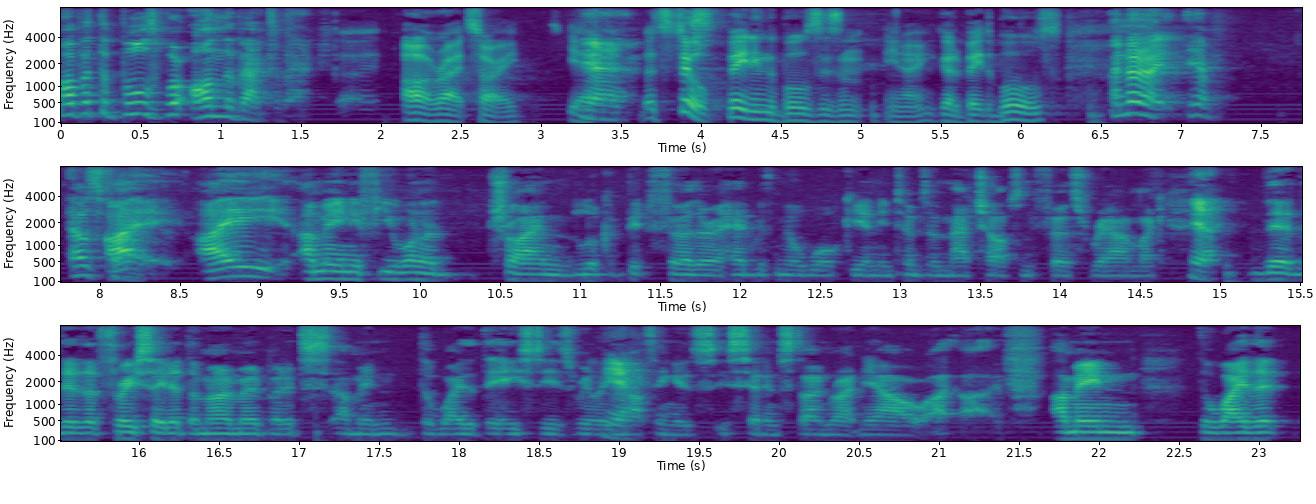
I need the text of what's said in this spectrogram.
Oh, but the Bulls were on the back to back. Uh, oh, right. Sorry. Yeah. Yeah. But still, beating the Bulls isn't, you know, you got to beat the Bulls. Uh, I know, no, yeah, that was fun. I, I, I mean, if you want to try and look a bit further ahead with Milwaukee and in terms of matchups and first round, like yeah, they're, they're the three seed at the moment, but it's, I mean, the way that the East is really Yeah. nothing is, is set in stone right now. I, I, I mean, the way that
